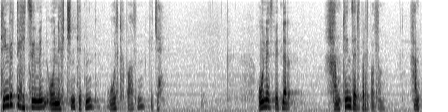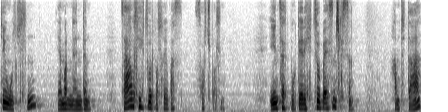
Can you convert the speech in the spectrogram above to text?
Тэнгэр дэх эцэг минь үүнийг чинь тэдэнд үйлдэх болно гэжээ. Үүнээс бид нар хамтын залбирал болон хамтын үйлчлэл нь ямар нандин заавал хийх зүйл болохыг бас сурч болно. Энэ цагт бүгдээрээ хэцүү байсан ч гэсэн хамтдаа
